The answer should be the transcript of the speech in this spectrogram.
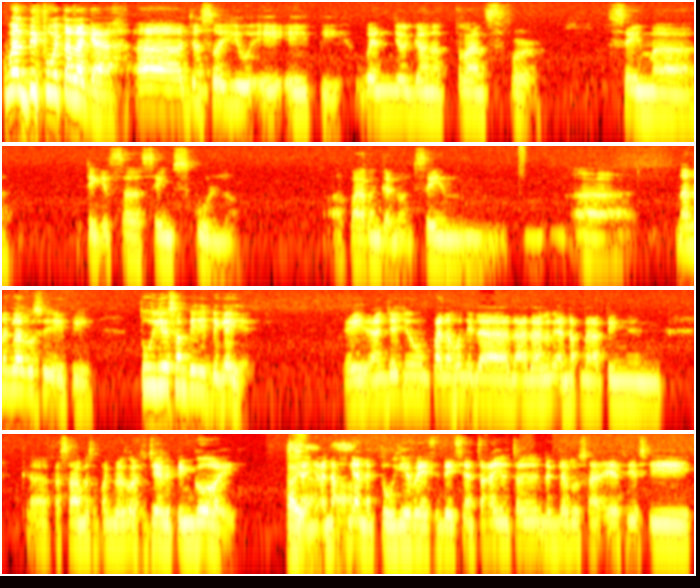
Well, before talaga, uh, just sa UAAP, when you're gonna transfer, same, uh, I think it's uh, same school, no? Uh, parang ganon, same, uh, na naglaro sa UAAP, two years ang binibigay eh. Okay, andyan yung panahon nila, naalala mo, anak nating uh, kasama sa paglaro, si Jerry Pingoy. Oh, Yan, yeah. yung anak Oo. niya, nag two year residence yan. Tsaka yung, yung naglaro sa FU, si,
